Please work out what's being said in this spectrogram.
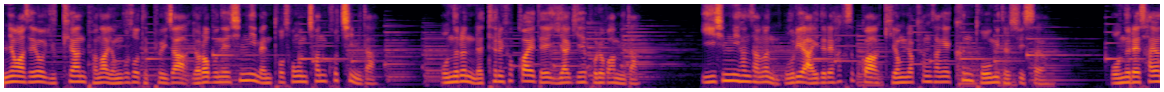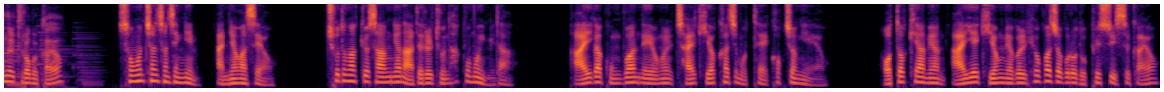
안녕하세요. 유쾌한 변화 연구소 대표이자 여러분의 심리 멘토 송은천 코치입니다. 오늘은 레테르 효과에 대해 이야기해 보려고 합니다. 이 심리 현상은 우리 아이들의 학습과 기억력 향상에 큰 도움이 될 수 있어요. 오늘의 사연을 들어볼까요? 송은천 선생님, 안녕하세요. 초등학교 4학년 아들을 둔 학부모입니다. 아이가 공부한 내용을 잘 기억하지 못해 걱정이에요. 어떻게 하면 아이의 기억력을 효과적으로 높일 수 있을까요?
